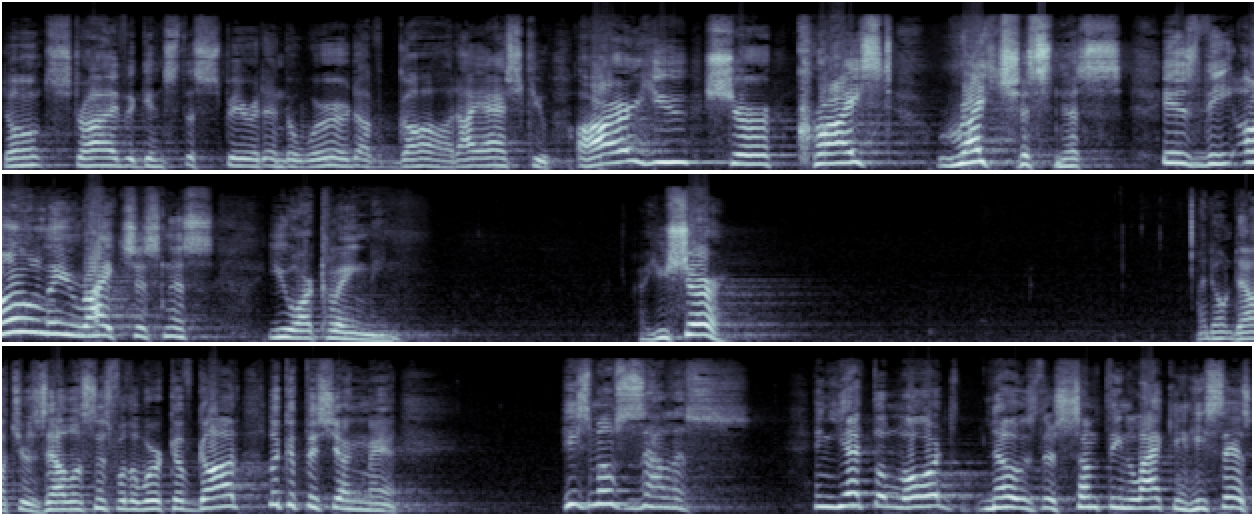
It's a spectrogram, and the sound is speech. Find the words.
Don't strive against the Spirit and the Word of God. I ask you, are you sure Christ's righteousness is the only righteousness you are claiming? Are you sure? I don't doubt your zealousness for the work of God. Look at this young man. He's most zealous. And yet the Lord knows there's something lacking. He says,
